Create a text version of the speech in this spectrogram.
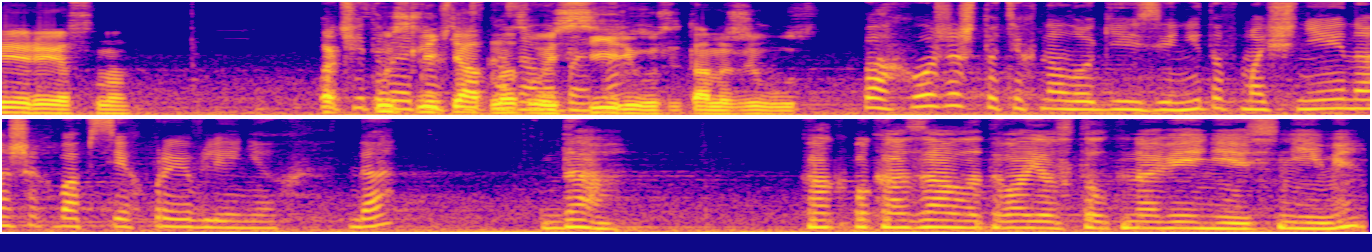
Интересно. Так Учитывая пусть то, летят на свой Бета. Сириус и там живут. Похоже, что технологии зенитов мощнее наших во всех проявлениях, да? Да. Как показало твое столкновение с ними,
